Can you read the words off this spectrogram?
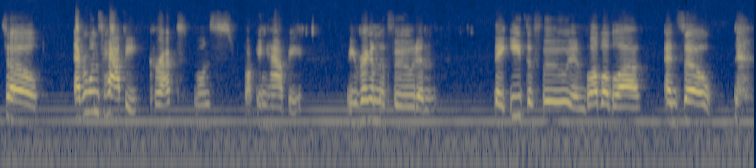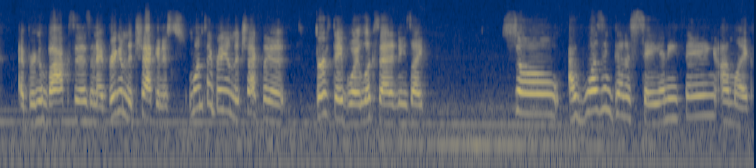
So everyone's happy, correct? Everyone's fucking happy. We bring them the food and they eat the food and blah blah blah. And so I bring them boxes and I bring him the check. And once I bring him the check, the birthday boy looks at it and he's like, "So I wasn't gonna say anything." I'm like,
